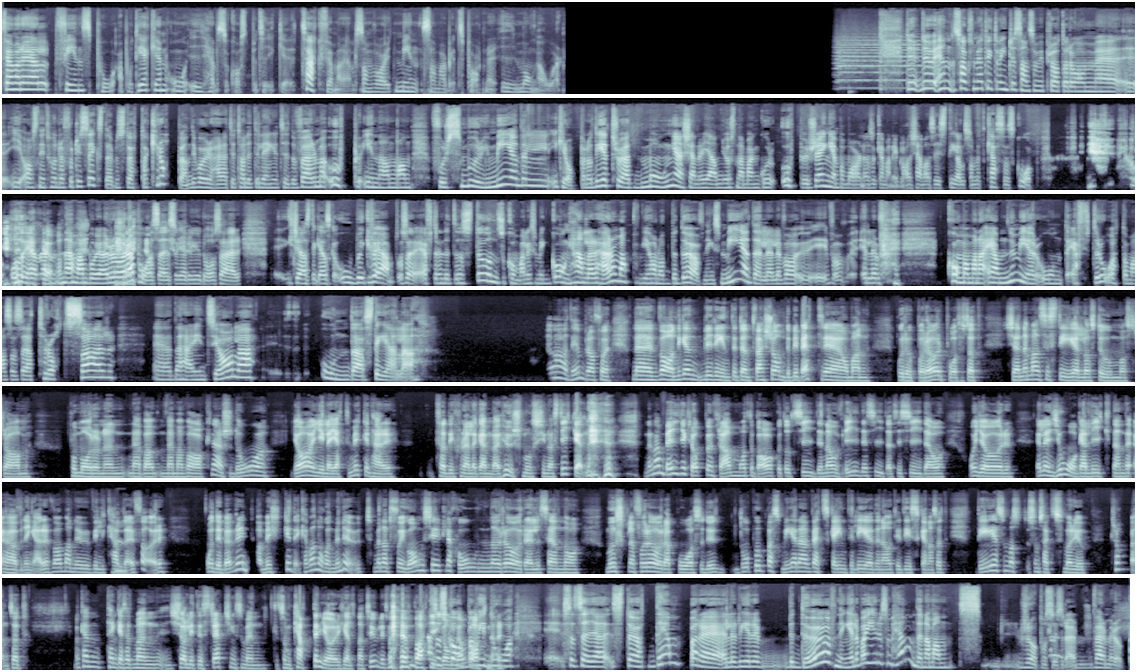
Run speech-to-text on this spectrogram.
Femarel finns på apoteken och i hälsokostbutiker. Tack Femarel som varit min samarbetspartner i många år. Du, du, en sak som jag tyckte var intressant som vi pratade om eh, i avsnitt 146 där med stötta kroppen. Det var ju det här att det tar lite längre tid att värma upp innan man får smörjmedel i kroppen och det tror jag att många känner igen just när man går upp ur sängen på morgonen så kan man ibland känna sig stel som ett kassaskåp. och även när man börjar röra på sig så är det ju då så här, känns det ganska obekvämt och så efter en liten stund så kommer man liksom igång. Handlar det här om att vi har något bedövningsmedel eller, vad, eller kommer man ha ännu mer ont efteråt om man så att säga trotsar eh, den här initiala onda, stela Ja, det är en bra fråga. Nej, vanligen blir det inte utan tvärtom. Det blir bättre om man går upp och rör på sig. Så att Känner man sig stel och stum och stram på morgonen när man, när man vaknar så då, jag gillar jättemycket den här traditionella gamla husmorsgymnastiken. när man böjer kroppen framåt och bakåt åt sidorna och vrider sida till sida och, och gör eller yogaliknande övningar, vad man nu vill kalla mm. det för. Och det behöver inte vara mycket, det kan vara någon minut. Men att få igång cirkulationen och rörelsen och musklerna får röra på sig, då pumpas mera vätska in till lederna och till diskarna. Så det är som att som sagt smörja upp kroppen. Så att man kan tänka sig att man kör lite stretching som, en, som katter gör helt naturligt varje alltså, gång de vaknar. Skapar vi då eh, så att säga stötdämpare eller är det bedövning eller vad är det som händer när man rör på sig sådär, värmer upp?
